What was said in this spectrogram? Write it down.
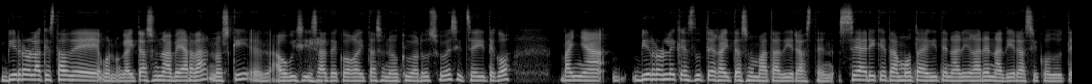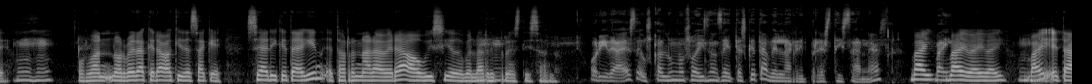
Birrolak ez daude, bueno, gaitasuna behar da, noski, eh, hau bizi izateko gaitasuna eduki behar duzu ez, hitz egiteko, baina birrolek ez dute gaitasun bat adierazten. Ze ariketa mota egiten ari garen adieraziko dute. Mhm. Orduan, norberak erabaki dezake, ze ariketa egin, eta horren arabera, hau bizi edo belarri prest izan. Hori da, ez? Euskaldun osoa izan zaitezke eta belarri prest izan, ez? Bai, bai, bai, bai, bai, eta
